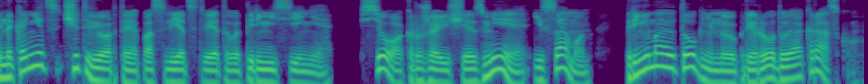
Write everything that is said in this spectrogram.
И, наконец, четвертое последствие этого перенесения. Все окружающее змея и сам он принимают огненную природу и окраску.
